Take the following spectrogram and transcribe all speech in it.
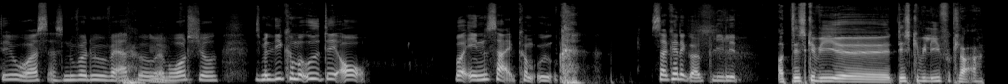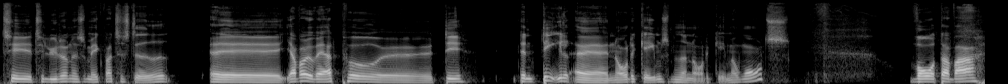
Det er jo også... Altså, nu var du jo vært på Mm. awardshowet. Hvis man lige kommer ud det år, hvor Insight kom ud, så kan det godt blive lidt... Og det skal vi, øh, det skal vi lige forklare til, til lytterne, som ikke var til stede. Øh, jeg var jo vært på øh, det, den del af Nordic Game, som hedder Nordic Game Awards, hvor der var,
